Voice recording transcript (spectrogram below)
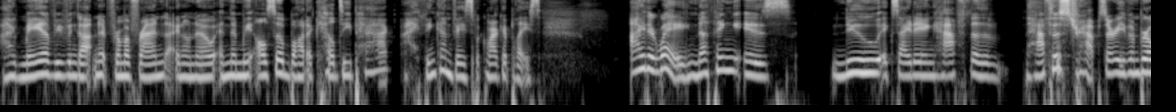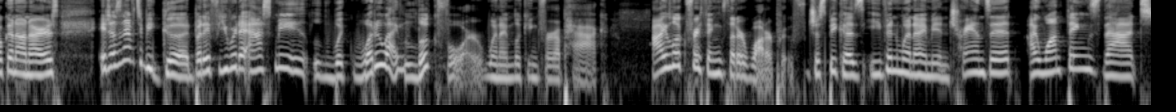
I may have even gotten it from a friend, I don't know. And then we also bought a Kelty pack, I think on Facebook Marketplace. Either way, nothing is new, exciting. Half the half the straps are even broken on ours. It doesn't have to be good, but if you were to ask me, like, what do I look for when I'm looking for a pack? I look for things that are waterproof just because even when I'm in transit, I want things that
